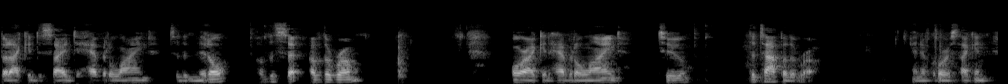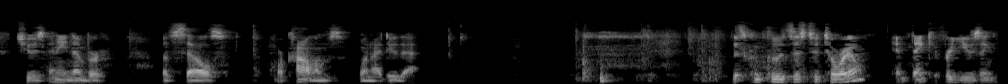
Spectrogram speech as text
But I could decide to have it aligned to the middle of the set of the row, or I could have it aligned to the top of the row. And of course, I can choose any number of cells or columns when I do that. This concludes this tutorial, and thank you for using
